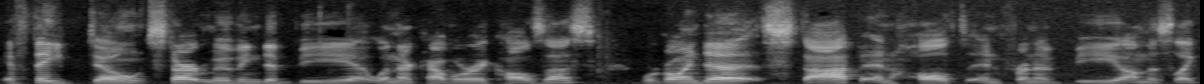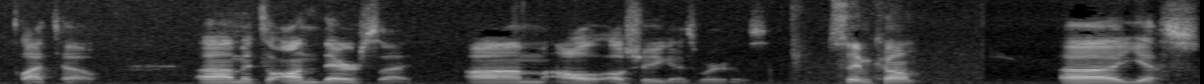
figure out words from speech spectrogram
If they don't start moving to B when their cavalry calls us, we're going to stop and halt in front of B on this like plateau. Um, it's on their side. Um, I'll I'll show you guys where it is. Same comp. Uh, yes.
